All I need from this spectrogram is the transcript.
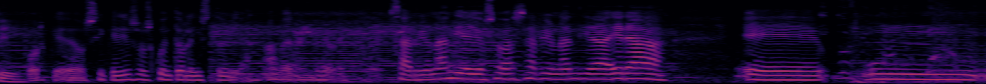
Sí. Porque si queréis os cuento la historia. A ver, en breve. Sarrionandia, Joseba Sarrionandia era... Eh, un,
